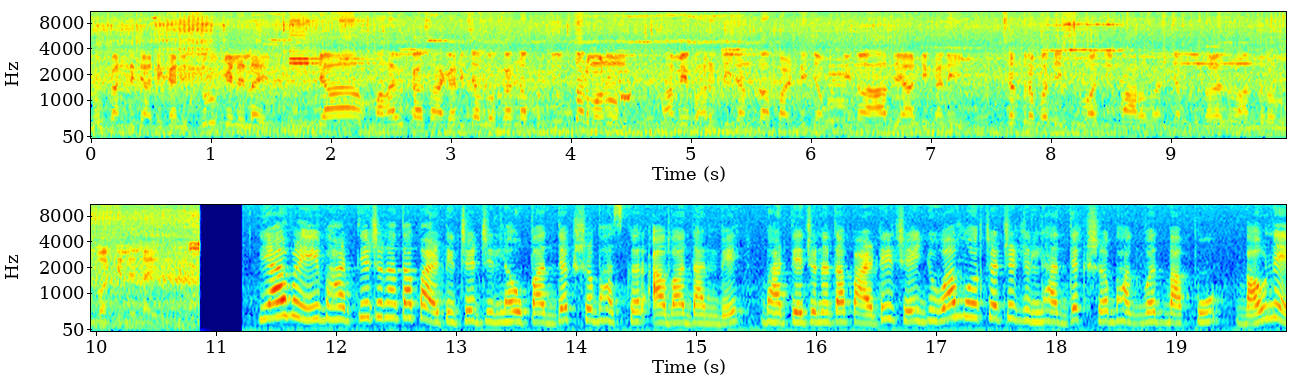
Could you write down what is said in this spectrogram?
लोकांनी त्या ठिकाणी सुरू केलेलं आहे. त्या महाविकास आघाडीच्या लोकांना प्रत्युत्तर म्हणून आम्ही भारतीय जनता पार्टीच्या वतीनं आज या ठिकाणी छत्रपती शिवाजी महाराजांच्या पुतळ्याचं आंदोलन उभं केलेलं आहे. यावेळी भारतीय जनता पार्टीचे जिल्हा उपाध्यक्ष भास्कर आबा दानवे भारतीय जनता पार्टीचे युवा मोर्चाचे जिल्हाध्यक्ष भागवत बापू बावणे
